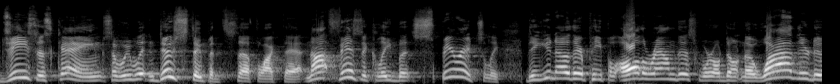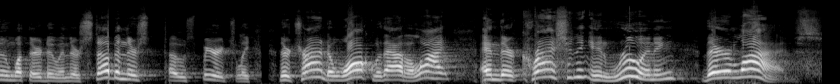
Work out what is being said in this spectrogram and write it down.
Jesus came so we wouldn't do stupid stuff like that. Not physically, but spiritually. Do you know there are people all around this world don't know why they're doing what they're doing? They're stubbing their toes spiritually. They're trying to walk without a light, and they're crashing and ruining their lives.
